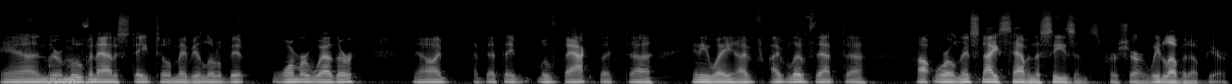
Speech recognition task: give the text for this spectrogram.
and they're Mhm. moving out of state till maybe a little bit warmer weather. Now I I bet they move back, but uh, anyway, I've I've lived that uh, hot world, and it's nice having the seasons for sure. We love it up here.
